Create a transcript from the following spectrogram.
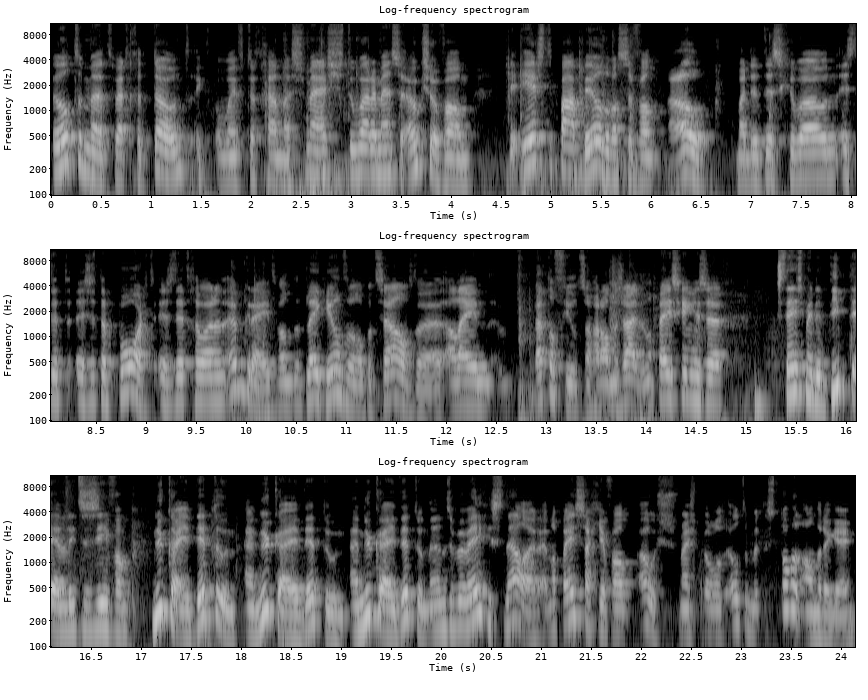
Ultimate werd getoond, ik, om even terug te gaan naar Smash, toen waren mensen ook zo van, de eerste paar beelden was ze van, oh, maar dit is gewoon, is dit, is het een poort? Is dit gewoon een upgrade? Want het leek heel veel op hetzelfde. Alleen Battlefield zag er anders uit. En opeens gingen ze steeds meer de diepte in en lieten ze zien van, nu kan je dit doen, en nu kan je dit doen, en nu kan je dit doen. En ze bewegen sneller. En opeens zag je van, oh, Smash Bros. Ultimate is toch een andere game.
